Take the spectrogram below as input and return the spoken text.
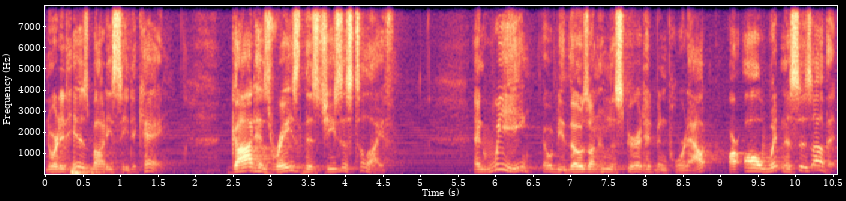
nor did his body see decay. God has raised this Jesus to life, and we, that would be those on whom the Spirit had been poured out, are all witnesses of it.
